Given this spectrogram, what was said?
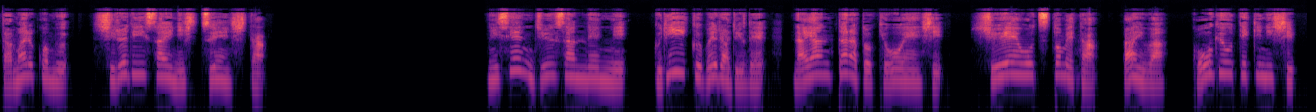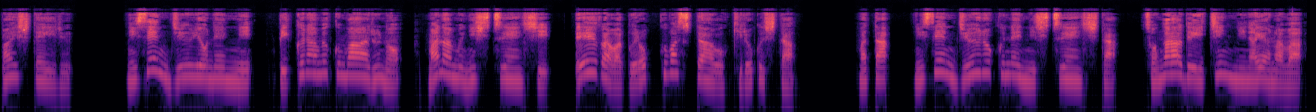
ダマルコム、シルディ・サイに出演した。2013年にグリーク・ベラデュでナヤンタラと共演し、主演を務めたバイは興行的に失敗している。2014年にビクラム・クマールのマナムに出演し、映画はブロックバスターを記録した。また、2016年に出演したソガーデ・イチン・ニナヤナは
